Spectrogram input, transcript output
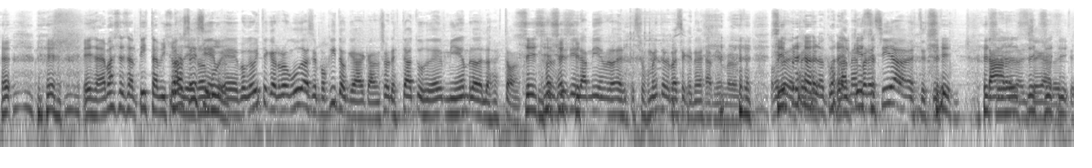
Es- además es artista visual. No de sé Ron si, Wood. eh, porque viste que Ron Wood hace poquito que alcanzó el estatus de miembro de los Stones. Sí, sí, no sí, sé si era miembro, en su momento me parece que no era miembro. No Siempre depende. lo cual La membresía este, Sí, tarda en sí, llegar, sí, sí.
